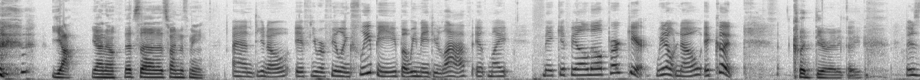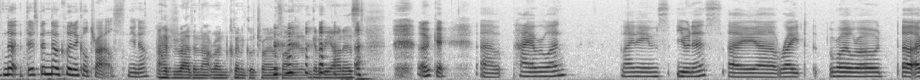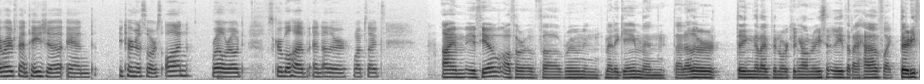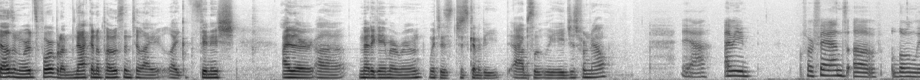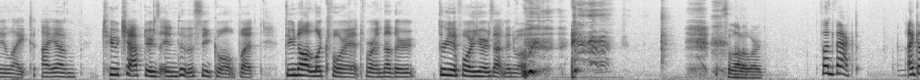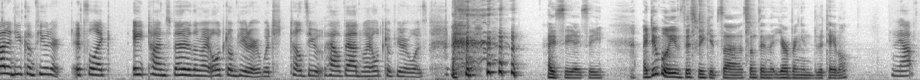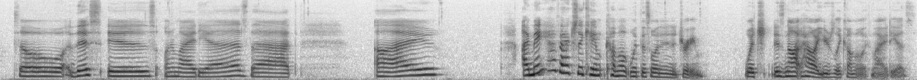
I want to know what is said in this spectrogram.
Yeah. Yeah. No. That's uh. That's fine with me. and you know, if you were feeling sleepy but we made you laugh, it might make you feel a little perkier. We don't know. It could. Could theoretically. There's no there's been no clinical trials, you know? I'd rather not run clinical trials on it. I'm gonna be honest. Okay. Uh, hi everyone. My name's Eunice. I uh, write Royal Road. Uh, I write Fantasia and Eternosaurus on Royal Road, Scribble Hub, and other websites. I'm Atheo, author of uh, Rune and Metagame, and that other thing that I've been working on recently that I have like 30,000 words for, but I'm not going to post until I like finish either uh, Metagame or Rune, which is just going to be absolutely ages from now. Yeah. I mean, for fans of Lonely Light, I am two chapters into the sequel, but do not look for it for another three to four years at minimum. It's a lot of work. Fun fact I got a new computer. It's like eight times better than my old computer, which tells you how bad my old computer was. I see, I see. I do believe this week it's uh, something that you're bringing to the table. Yeah. So this is one of my ideas that I I may have actually came come up with this one in a dream, which is not how I usually come up with my ideas.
